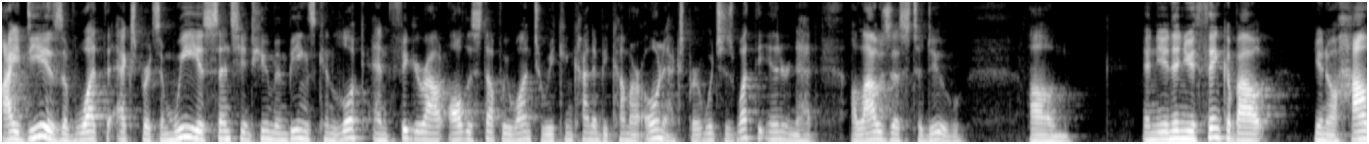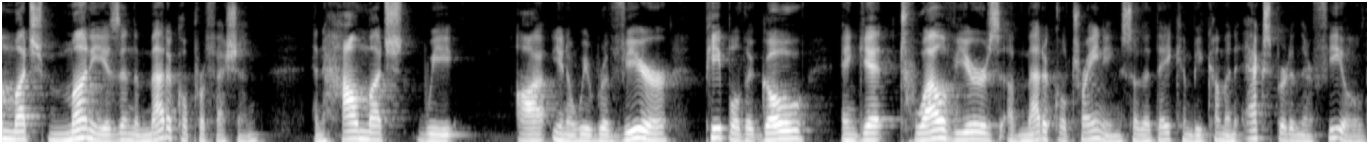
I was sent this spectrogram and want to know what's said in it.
ideas of what the experts and we as sentient human beings can look and figure out all the stuff we want to. We can kind of become our own expert, which is what the internet allows us to do. Um, and you, then you think about, you know, how much money is in the medical profession and how much we, uh, you know, we revere people that go and get 12 years of medical training so that they can become an expert in their field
